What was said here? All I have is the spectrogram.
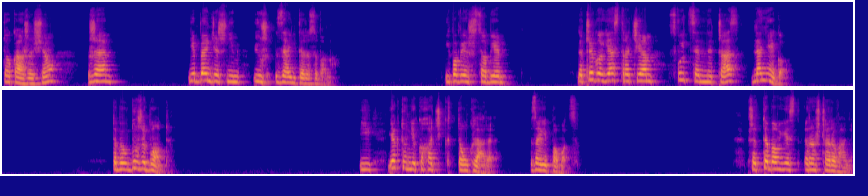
to okaże się, że nie będziesz nim już zainteresowana. I powiesz sobie, dlaczego ja straciłam swój cenny czas dla niego. To był duży błąd. I jak tu nie kochać tą Klarę za jej pomoc? Przed tobą jest rozczarowanie.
